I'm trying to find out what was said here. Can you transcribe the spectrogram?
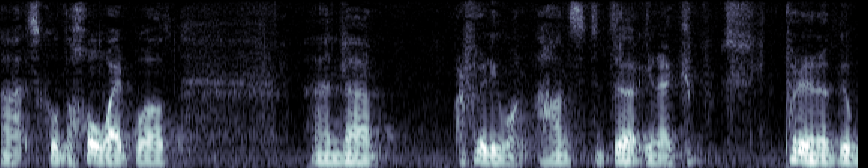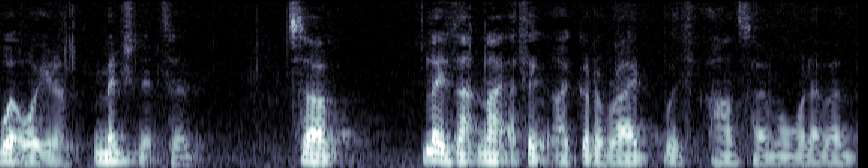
Uh, it's called The Whole Wide World, and uh, I really want Hans to do it. You know, put in a good word, or you know, mention it to him. So later that night, I think I got a ride with Hans home or whatever. And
